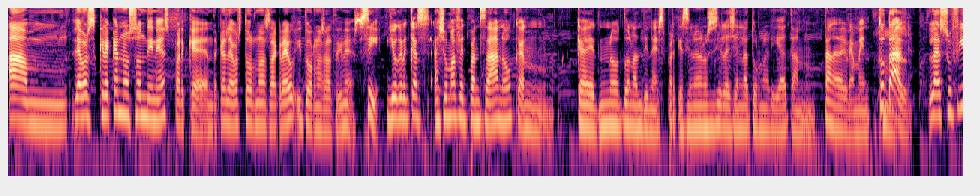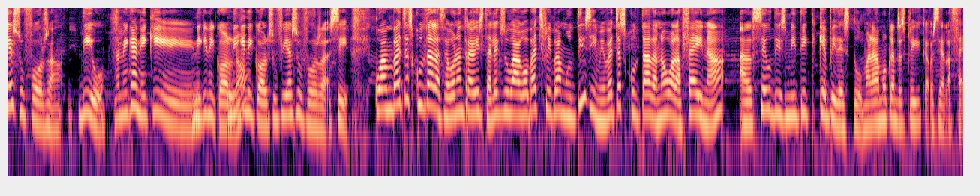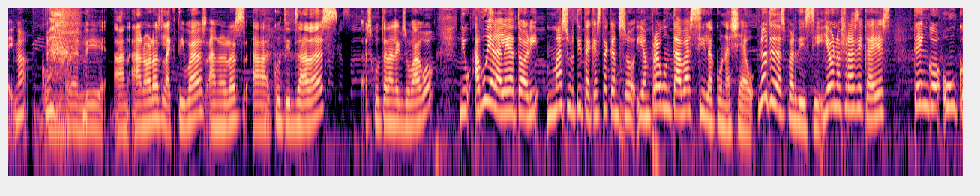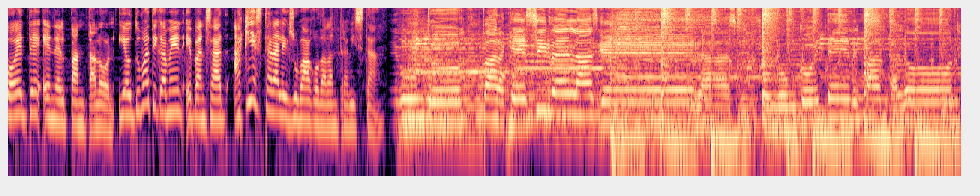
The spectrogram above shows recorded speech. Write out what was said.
Um, llavors, crec que no són diners perquè en llavors tornes la creu i tornes els diners. Sí, jo crec que això m'ha fet pensar no, que, en- que no donen diners, perquè si no, no sé si la gent la tornaria tan, tan alegrement. Total, la Sofia Sofosa diu... Una mica Nicky, Nicky Nicole, no? Nicole, Sofia Sofosa, sí. Quan vaig escoltar la segona entrevista a Alex Ubago vaig flipar moltíssim i vaig escoltar de nou a la feina el seu disc mític Què pides tu? M'agrada molt que ens expliqui que va ser a la feina, com podem dir, en, en hores lectives, en hores uh, cotitzades, escoltant Alex Ubago. Diu, avui a l'aleatori m'ha sortit aquesta cançó i em preguntava si la coneixeu. No té desperdici. Hi ha una frase que és Tengo un cohete en el pantalón i automàticament he pensat aquí està l'Àlex Ubago de l'entrevista. Pregunto, ¿para qué sirven las guerras? Tengo un cohete en el pantalón.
